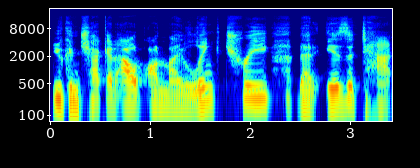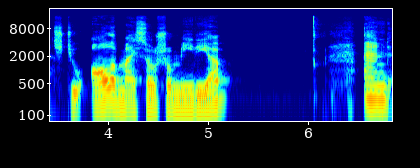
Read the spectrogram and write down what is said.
You can check it out on my link tree that is attached to all of my social media. And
